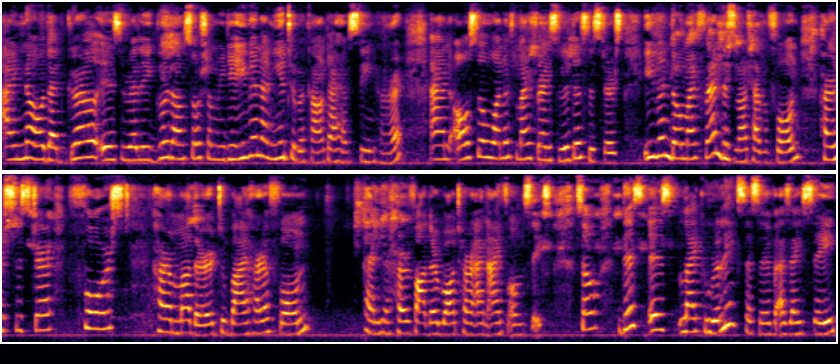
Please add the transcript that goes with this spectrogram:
I know that girl is really good on social media, even on YouTube account. I have seen her, and also one of my friend's little sisters. Even though my friend does not have a phone, her sister forced her mother to buy her a phone and her father bought her an iPhone 6. So this is like really excessive as I say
